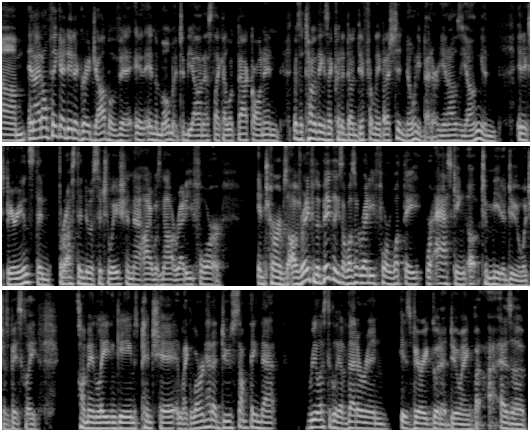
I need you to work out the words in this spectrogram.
Um, and I don't think I did a great job of it in, in the moment, to be honest. Like I look back on it, and there's a ton of things I could have done differently, but I just didn't know any better. You know, I was young and inexperienced and thrust into a situation that I was not ready for in terms I was ready for the big leagues. I wasn't ready for what they were asking up to me to do, which is basically come in late in games, pinch hit, and like learn how to do something that realistically a veteran is very good at doing. But as a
